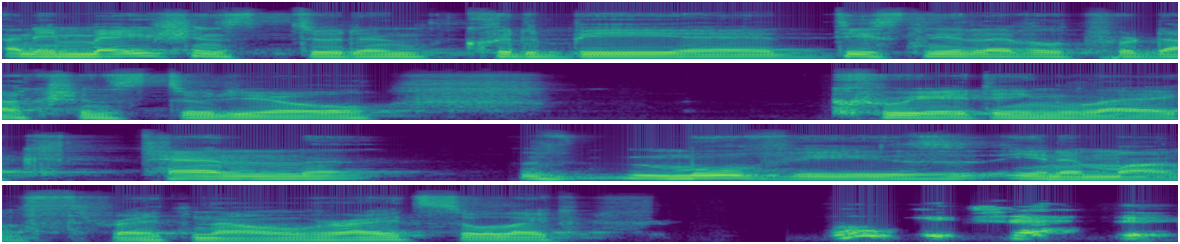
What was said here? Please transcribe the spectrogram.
animation student could be a Disney level production studio creating like 10 movies in a month right now, right? So like Oh, exactly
